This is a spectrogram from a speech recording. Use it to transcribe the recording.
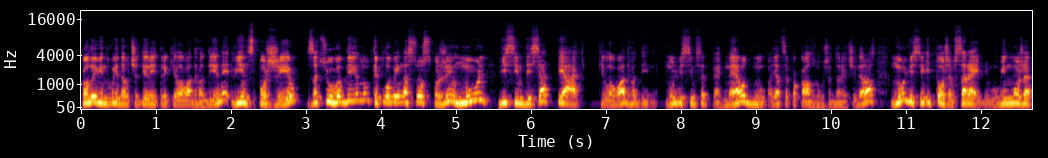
коли він видав 4,3 кВт години, він спожив за цю годину тепловий насос спожив 0,85 кВт години. 0,85. Не одну, а я це показував вже, до речі, не раз. 0,8 і теж в середньому. Він може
